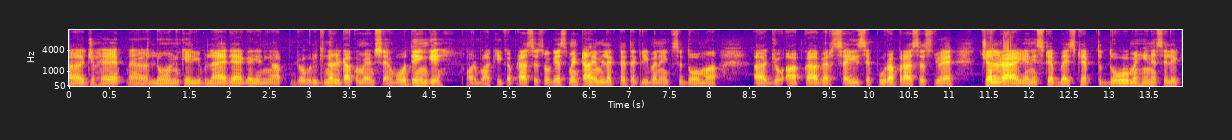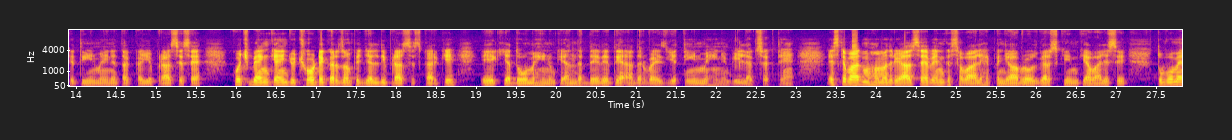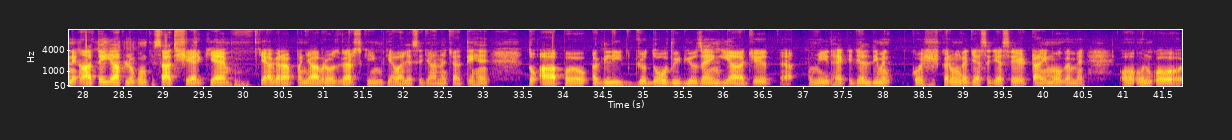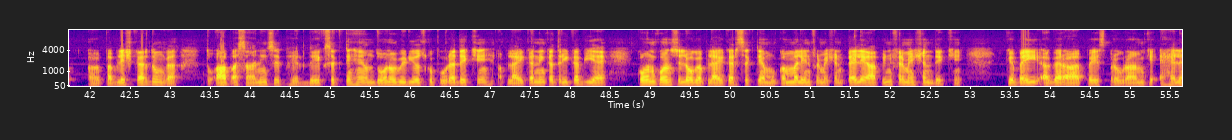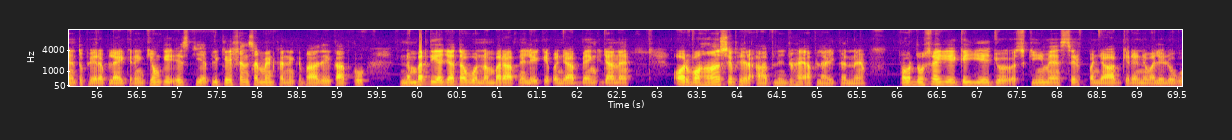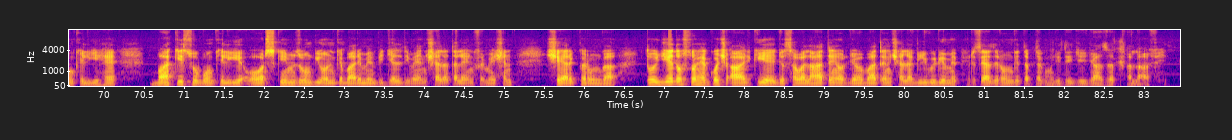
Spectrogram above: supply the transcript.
जो है लोन के लिए बुलाया जाएगा, यानी आप जो ओरिजिनल डॉक्यूमेंट्स हैं वो देंगे। और बाकी का प्रोसेस हो गया। इसमें टाइम लगता है तकरीबन एक से दो माह जो आपका अगर सही से पूरा प्रोसेस जो है चल रहा है, यानी स्टेप बाय स्टेप तो दो महीने से लेकर तीन महीने तक का ये प्रोसेस है। कुछ बैंक हैं जो छोटे कर्ज़ों पे जल्दी प्रोसेस करके एक या दो महीनों के अंदर दे देते हैं अदरवाइज़ ये तीन महीने भी लग सकते हैं। इसके बाद मोहम्मद रियाज साहब, इनका सवाल है पंजाब रोज़गार स्कीम के हवाले से। तो वो मैंने आते ही आप लोगों के साथ शेयर किया है। कि अगर आप पंजाब रोज़गार स्कीम के हवाले से जानना चाहते हैं तो आप अगली जो दो वीडियोज़ आएँगी आज उम्मीद है कि जल्दी मैं कोशिश करूँगा, जैसे जैसे टाइम होगा मैं उनको पब्लिश कर दूँगा तो आप आसानी से फिर देख सकते हैं। उन दोनों वीडियोस को पूरा देखें। अप्लाई करने का तरीका भी है। कौन कौन से लोग अप्लाई कर सकते हैं, मुकम्मल इन्फॉर्मेशन, पहले आप इन्फॉर्मेशन देखें कि भाई अगर आप इस प्रोग्राम के अहल हैं तो फिर अप्लाई करें, क्योंकि इसकी एप्लीकेशन सबमिट करने के बाद एक आपको नंबर दिया जाता है वो नंबर आपने लेके पंजाब बैंक जाना है और वहाँ से फिर आपने जो है अप्लाई करना है। और दूसरा ये कि ये जो स्कीम है, सिर्फ़ पंजाब के रहने वाले लोगों के लिए है, बाकी सूबों के लिए और स्कीम्स होंगी, उनके बारे में भी जल्दी मैं इंशाल्लाह ताला इन्फॉर्मेशन शेयर करूँगा। तो ये दोस्तों है कुछ आज की जो सवाल हैं और जवाब हैं, इंशाल्लाह अगली वीडियो में फिर से हाजिर होंगे, तब तक मुझे दीजिए इजाज़त, अल्लाह हाफिज़।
